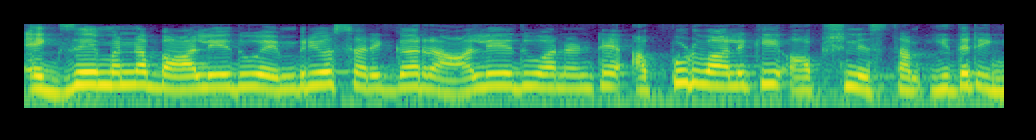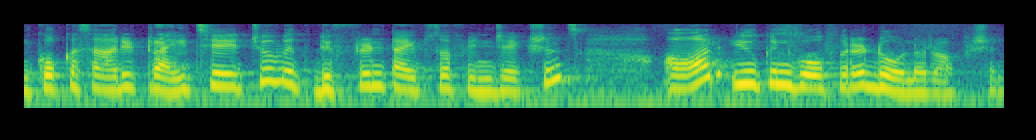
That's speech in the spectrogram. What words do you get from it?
ఎగ్స్ ఏమన్నా బాగాలేదు ఎంబ్రియో సరిగ్గా రాలేదు అని అంటే అప్పుడు వాళ్ళకి ఆప్షన్ ఇస్తాం. ఇదర్ ఇంకొకసారి ట్రై చేయొచ్చు with different types of injections or you can go for a donor option.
